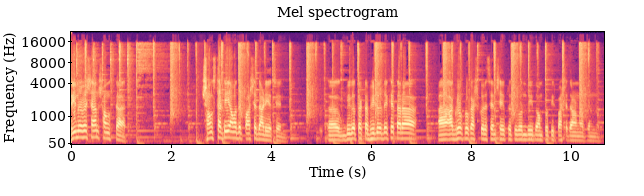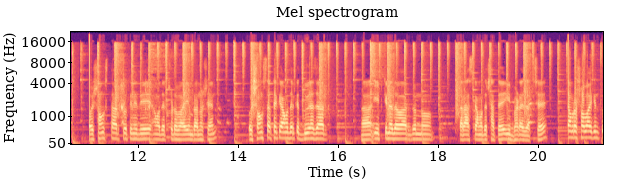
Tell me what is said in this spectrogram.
রিনোভেশন সংস্কার সংস্থাটি আমাদের পাশে দাঁড়িয়েছেন। বিগত একটা ভিডিও দেখে তারা আগ্রহ প্রকাশ করেছেন সেই প্রতিবন্ধী দম্পতির পাশে দাঁড়ানোর জন্য। ওই সংস্থার প্রতিনিধি আমাদের ছোট ভাই ইমরান হোসেন। ওই সংস্থা থেকে আমাদেরকে দুই হাজার ইট কিনে দেওয়ার জন্য তারা আজকে আমাদের সাথে ইট ভাড়ায় যাচ্ছে। আমরা সবাই কিন্তু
